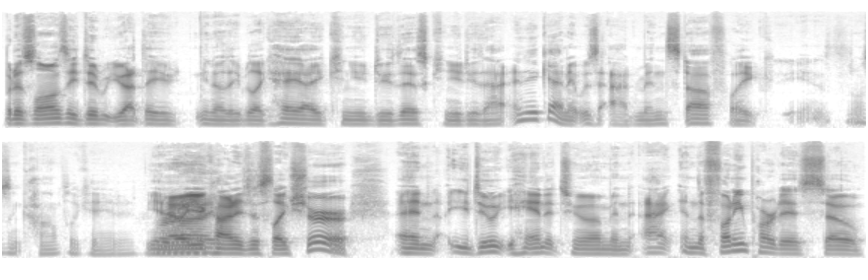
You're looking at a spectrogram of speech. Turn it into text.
but as long as they did what you had, they you know they'd be like, "Hey, I, can you do this? Can you do that?" And again, it was admin stuff. Like it wasn't complicated. You know, you're kind of just like, "Sure," and you do it. You hand it to them, and act, and the funny part is so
